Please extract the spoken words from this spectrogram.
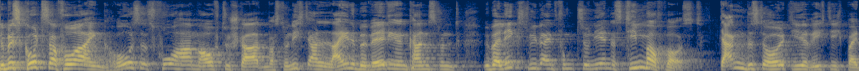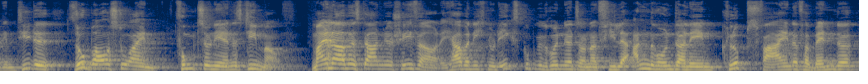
Du bist kurz davor, ein großes Vorhaben aufzustarten, was du nicht alleine bewältigen kannst und überlegst, wie du ein funktionierendes Team aufbaust. Dann bist du heute hier richtig bei dem Titel So baust du ein funktionierendes Team auf. Mein Name ist Daniel Schäfer und ich habe nicht nur die X-Group gegründet, sondern viele andere Unternehmen, Clubs, Vereine, Verbände,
